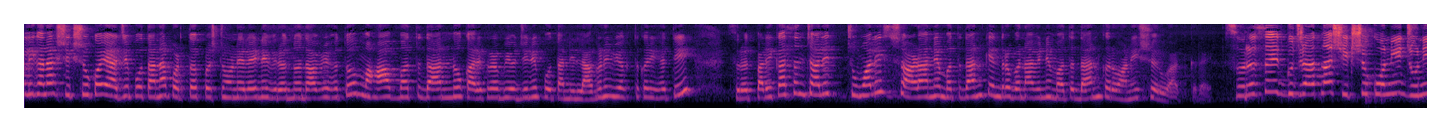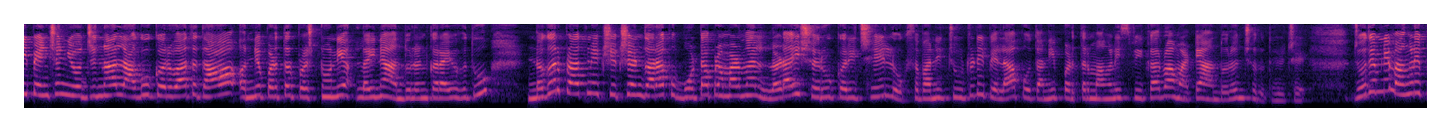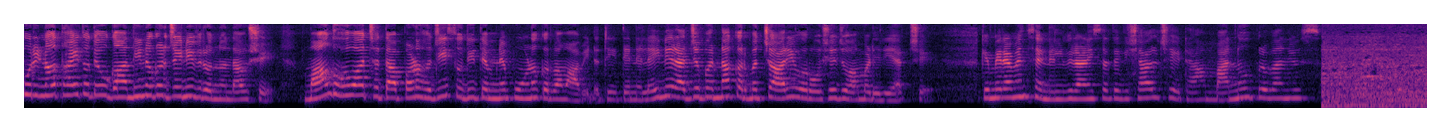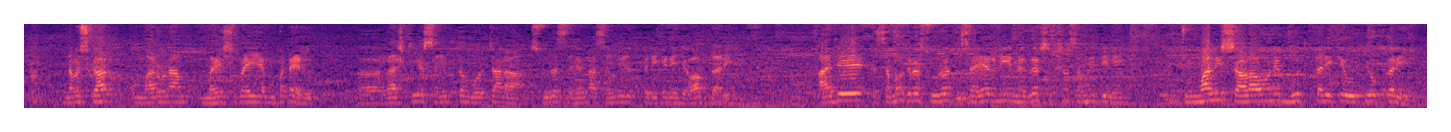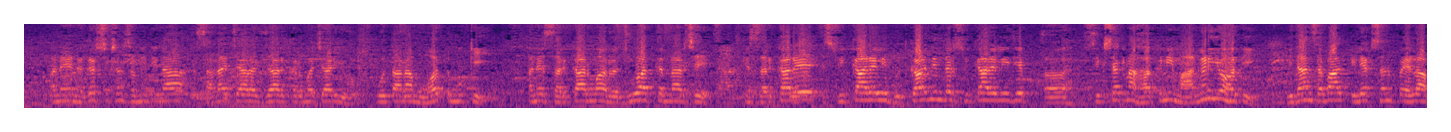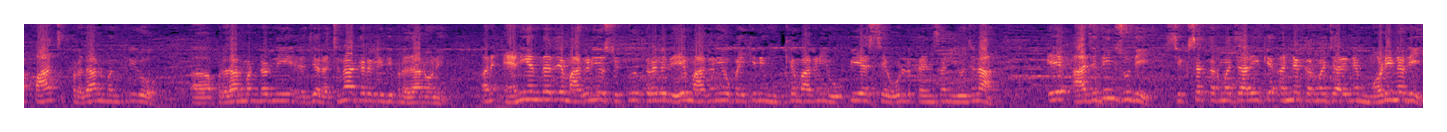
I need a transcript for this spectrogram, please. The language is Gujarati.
નગરપાલિકાના શિક્ષકોએ આજે પોતાના પડતર પ્રશ્નોને લઈને વિરોધ નોંધાવ્યો હતો. મહામતદાનનો કાર્યક્રમ યોજીને પોતાની લાગણી વ્યક્ત કરી હતી. સુરત પાલિકા સંચાલિત ચુમ્માલીસ શાળાને મતદાન કેન્દ્ર બનાવીને મતદાન કરવાની શરૂઆત કરાઈ. સુરત સહિત ગુજરાતના શિક્ષકોની જૂની પેન્શન યોજના લાગુ કરવા તથા અન્ય પડતર પ્રશ્નોને લઈને આંદોલન કરાયું હતું. નગર પ્રાથમિક શિક્ષણ દ્વારા ખૂબ મોટા પ્રમાણમાં લડાઈ શરૂ કરી છે. લોકસભાની ચૂંટણી પહેલા પોતાની પડતર માંગણી સ્વીકારવા માટે આંદોલન શરૂ થયું છે. જો તેમની માંગણી પૂરી ન થાય તો તેઓ ગાંધીનગર જઈને વિરોધ નોંધાવશે. માંગ હોવા છતાં પણ હજી સુધી તેમને પૂર્ણ કરવામાં આવી નથી. તેને લઈને રાજ્યભરના કર્મચારીઓ રોષે જોવા મળી રહ્યા છે. કેમેરામેન સેનિલ વિરાણી સાથે વિશાલ છેઠા, માનવ પ્રભા ન્યૂઝ. નમસ્કાર, મારું નામ મહેશભાઈ એમ પટેલ. રાષ્ટ્રીય સંયુક્ત મોરચાના સુરત શહેરના સંયોજક તરીકેની જવાબદારી. આજે સમગ્ર સુરત શહેરની નગર શિક્ષણ સમિતિની ચુમ્માલીસ શાળાઓને બૂથ તરીકે ઉપયોગ કરી અને નગર શિક્ષણ સમિતિના સાડા ચાર હજાર કર્મચારીઓ પોતાના મત મૂકી અને સરકારમાં રજૂઆત કરનાર છે કે સરકારે સ્વીકારેલી, ભૂતકાળની અંદર સ્વીકારેલી જે શિક્ષકના હકની માગણીઓ હતી, વિધાનસભા ઇલેક્શન પહેલાં પાંચ પ્રધાનમંત્રીઓ પ્રધાનમંડળની જે રચના કરેલી હતી પ્રધાનોની, અને એની અંદર જે માગણીઓ સ્વીકૃત કરેલી હતી, એ માગણીઓ પૈકીની મુખ્ય માગણી ઓપીએસ છે, ઓલ્ડ પેન્શન યોજના, એ આજ દિન સુધી શિક્ષક કર્મચારી કે અન્ય કર્મચારીને મળી નથી.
